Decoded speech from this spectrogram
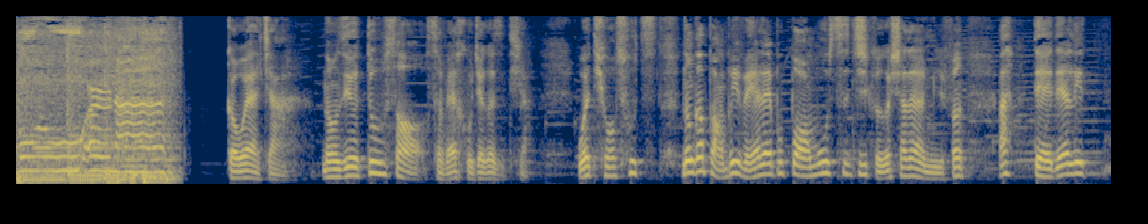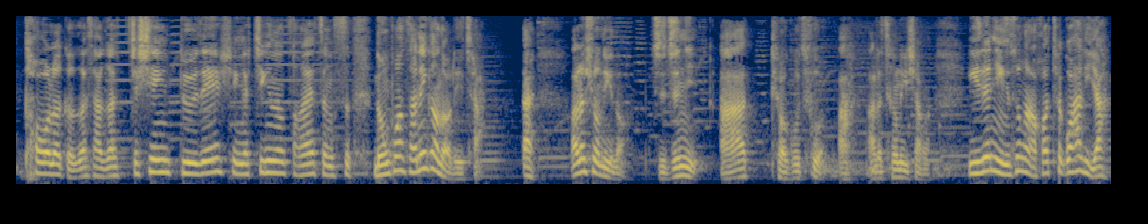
不如儿男？各位阿姐，侬是有多少十万火急的事体啊？还跳车子，侬讲旁边万一来部宝马司机，搿个晓得米粉啊，袋袋里套了搿个啥个急性短暂性的精神障碍证书，侬帮啥人讲道理吃？哎，阿拉兄弟喏，前几年也跳过车啊，阿拉村里向的，现在人送外号铁拐李啊，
